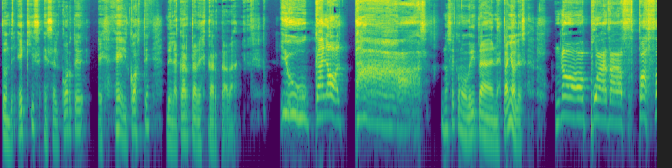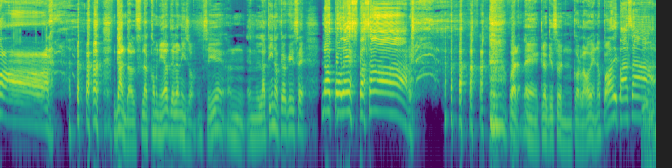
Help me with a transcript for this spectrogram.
donde X es el, corte, el coste de la carta descartada. You cannot pass. No sé cómo grita en españoles. ¡No puedes pasar! Gandalf, la comunidad del anillo. ¿sí? En, latino creo que dice: ¡No podés pasar! bueno, eh, creo que eso en cordobés: ¡No puede pasar!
